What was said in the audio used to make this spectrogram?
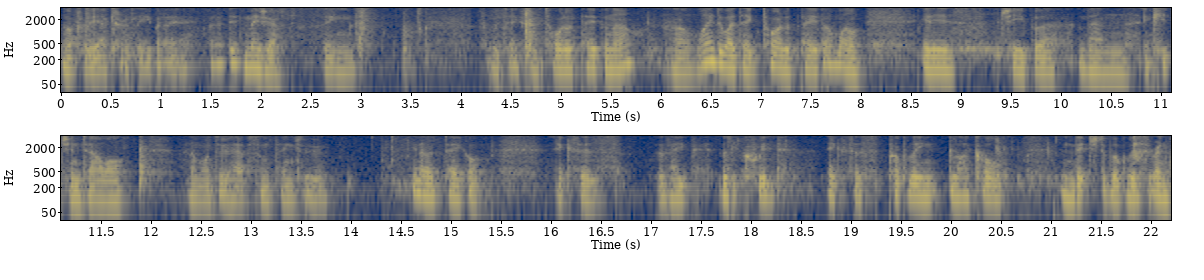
not really accurately, but I but I did measure things. So we take some toilet paper now. Uh, why do I take toilet paper? Well, it is cheaper than a kitchen towel, and I want to have something to, you know, take up excess vape liquid, excess propylene glycol, and vegetable glycerin.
